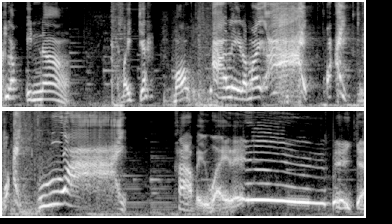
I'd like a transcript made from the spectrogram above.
ครับไอ้น้องไมจ๊ะมองอะไรทำไมอ้ายว้ายว้ายว้ายข้าไม่ไหวแล้วแม่จ๋า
